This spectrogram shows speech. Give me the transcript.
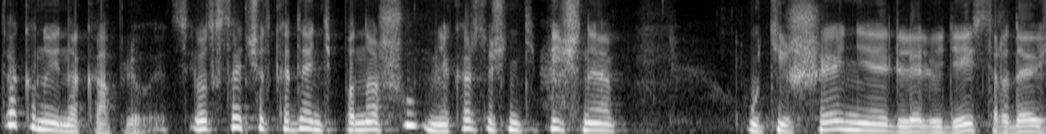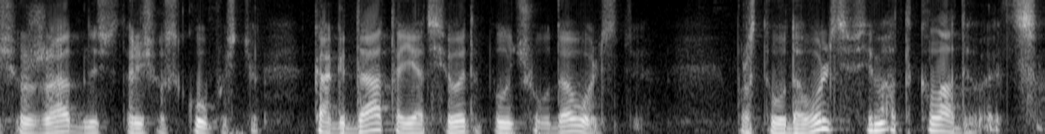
так оно и накапливается. И вот, кстати, что-то когда-нибудь поношу, мне кажется, очень типичное утешение для людей, страдающих жадностью, страдающих скупостью. Когда-то я от всего этого получу удовольствие. Просто удовольствие всем откладывается.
